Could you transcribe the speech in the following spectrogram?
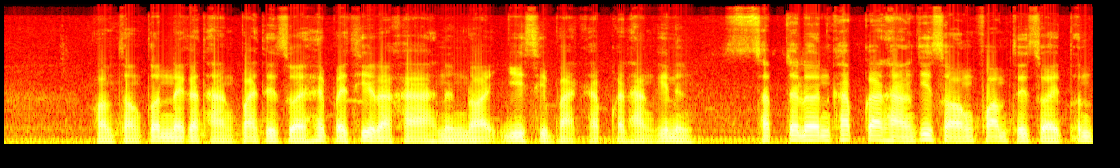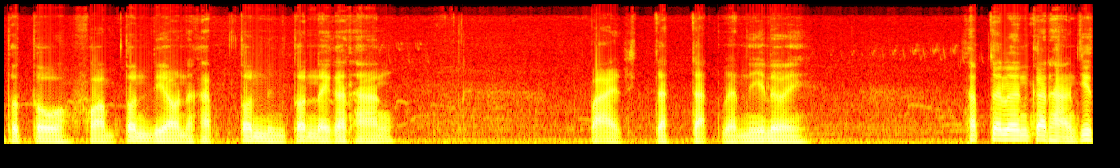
ๆฟอร์มสองต้นในกระถางป้ายสวยๆให้ไปที่ราคา 120 บาทครับกระถางที่หนึ่งซับเจริญครับกระถางที่สองฟอร์มสวยๆต้นโตๆฟอร์มต้นเดียวนะครับ ต้นหนึ่งต้นในกระถางป้ายจัดๆแบบนี้เลย ทรัพย์เจริญกระถางที่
